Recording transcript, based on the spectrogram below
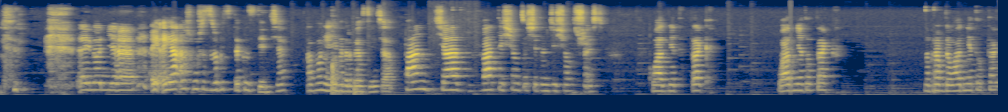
Ej, no nie. Ej, a ja aż muszę zrobić z tego zdjęcie. Albo nie, nie będę robiła zdjęcia. Pancia 2076. Ładnie to tak. Ładnie to tak. Naprawdę ładnie to tak.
